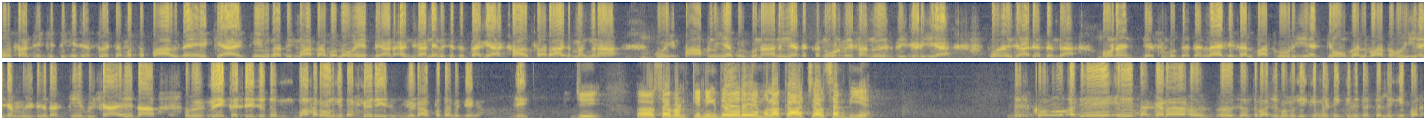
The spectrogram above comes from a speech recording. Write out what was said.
ਉਹ ਸਾਂਝੀ ਕੀਤੀ ਗਈ, ਜਿਸ ਵਿੱਚ ਅਮਰਤਪਾਲ ਨੇ ਇਹ ਕਿਹਾ ਹੈ ਕਿ ਉਹਨਾਂ ਦੀ ਮਾਤਾ ਵੱਲੋਂ ਇਹ ਬਿਆਨ ਅਣਜਾਣੇ ਵਿੱਚ ਦਿੱਤਾ ਗਿਆ, ਖਾਲਸਾ ਰਾਜ ਮੰਗਣਾ ਕੋਈ ਪਾਪ ਨਹੀਂ ਹੈ ਕੋਈ ਗੁਨਾਹ ਨਹੀਂ ਹੈ ਤੇ ਕਾਨੂੰਨ ਵੀ ਸਾਨੂੰ ਇਸ ਦੀ ਜਿਹੜੀ ਆ, ਉਹ ਇਜਾਜ਼ਤ ਦਿੰਦਾ। ਹੁਣ ਕਿਸ ਮੁੱਦੇ ਤੇ ਲੈ ਕੇ ਗੱਲਬਾਤ ਹੋ ਰਹੀ ਹੈ, ਕਿਉਂ ਗੱਲਬਾਤ ਹੋਈ ਹੈ ਜਾਂ ਮੀਟਿੰਗ ਦਾ ਕੀ ਵਿਸ਼ਾ ਇਹ ਤਾਂ ਵਿਵੇਕ ਅਜੇ ਜਦੋਂ ਬਾਹਰ ਆਉਣਗੇ ਤਾਂ ਫਿਰ ਹੀ ਜਿਹੜਾ ਪਤਾ ਲੱਗੇਗਾ। ਜੀ। ਜੀ ਸਰਵਣ, ਕਿੰਨੀ ਦੇਰ ਇਹ ਮੁਲਾਕਾਤ ਚੱਲ ਸਕਦੀ ਹੈ? ਦੇਖੋ ਅਜੇ ਇਹ ਤਾਂ ਅ, ਜਲਦਬਾਜ਼ੀ ਹੋਵੇਗੀ ਕਿ ਮੀਟਿੰਗ ਕਿੰਨੀ ਦੇਰ ਚੱਲੇਗੀ ਪਰ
